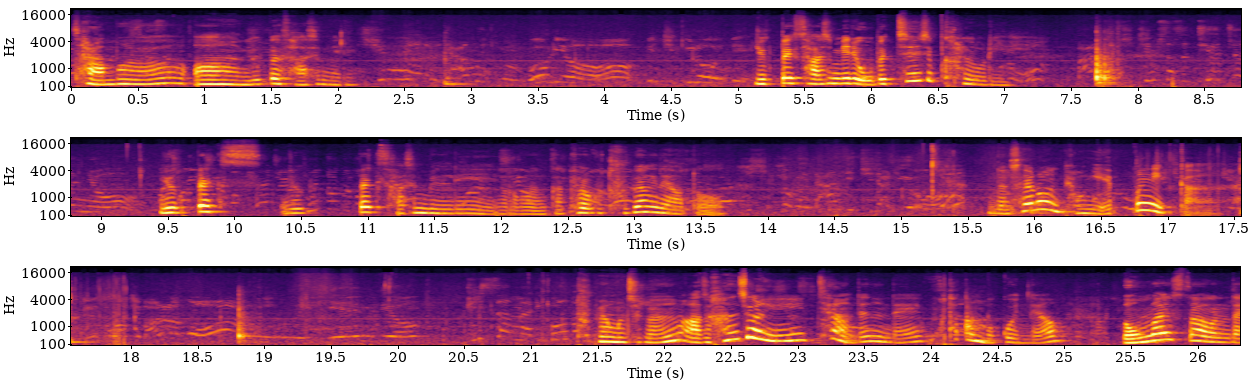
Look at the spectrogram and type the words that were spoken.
잘 안 보여요? 아 640ml 640ml 570칼로리. 600 640ml 여러분. 그러니까 결국 두 병이네요 또. 근데 새로운 병이 예쁘니까. 두 병을 지금 아직 한 시간이 채 안 됐는데 호다닥 먹고 있네요 너무 맛있어요 근데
